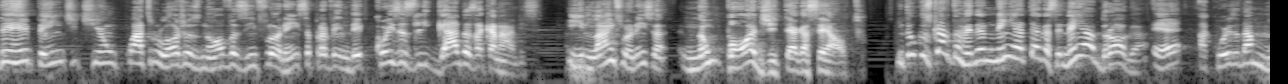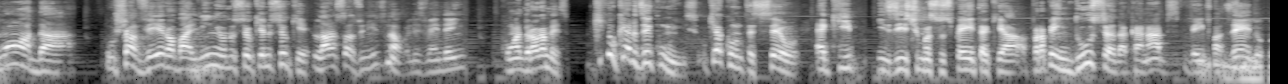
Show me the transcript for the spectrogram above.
De repente, tinham quatro lojas novas em Florença para vender coisas ligadas a cannabis. E lá em Florença não pode THC alto. Então o que os caras estão vendendo nem é THC, nem é a droga, é a coisa da moda, o chaveiro, a balinha, não sei o que, não sei o que. Lá nos Estados Unidos, não, eles vendem com a droga mesmo. O que eu quero dizer com isso? O que aconteceu é que existe uma suspeita que a própria indústria da cannabis vem fazendo,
